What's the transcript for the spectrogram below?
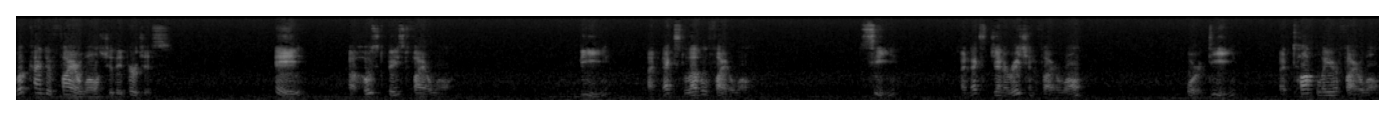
What kind of firewall should they purchase? A. A host-based firewall. B. A next-level firewall. C. A next-generation firewall. Or D. A top-layer firewall.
